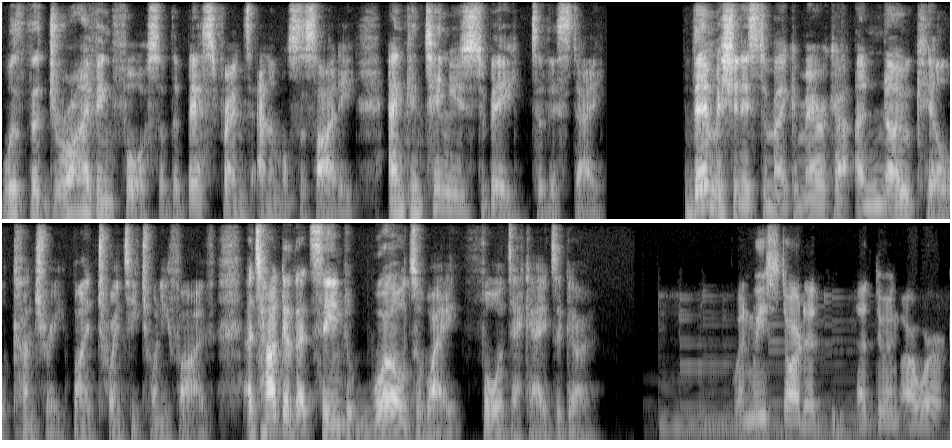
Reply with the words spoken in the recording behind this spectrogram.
was the driving force of the Best Friends Animal Society and continues to be to this day. Their mission is to make America a no kill country by 2025, a target that seemed worlds away four decades ago. When we started uh, doing our work,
